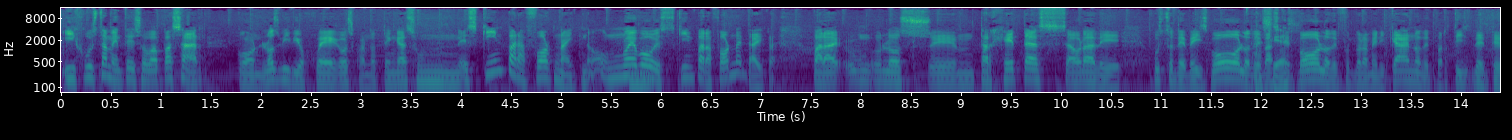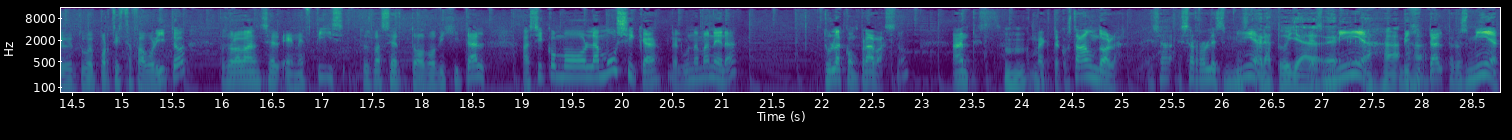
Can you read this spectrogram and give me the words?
Y justamente eso va a pasar con los videojuegos, cuando tengas un skin para Fortnite, ¿no? Un nuevo skin para Fortnite, para un- los em, tarjetas ahora de justo de béisbol o de Así es. básquetbol o de fútbol americano, de, tu de tu deportista favorito, pues ahora van a ser NFTs, entonces va a ser todo digital. Así como la música, de alguna manera, tú la comprabas, ¿no? Antes, como que te costaba un dólar. Esa, esa rol es mía. Era tuya, Es eh, mía, ajá, ajá. digital, pero es mía,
